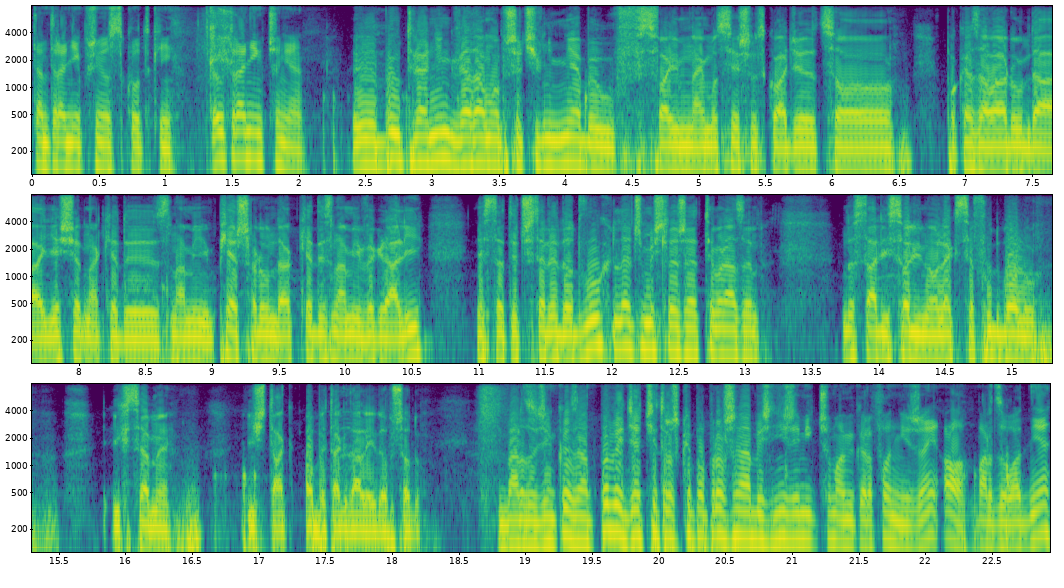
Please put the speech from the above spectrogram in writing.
ten trening przyniósł skutki. Był trening czy nie? Y, Był trening, wiadomo, przeciwnik nie był w swoim najmocniejszym składzie, co pokazała runda jesienna, kiedy z nami, pierwsza runda, kiedy z nami wygrali. Niestety 4 do 2, lecz myślę, że tym razem dostali solidną lekcję futbolu i chcemy iść tak, oby tak dalej do przodu. Bardzo dziękuję za odpowiedź. Ja Cię troszkę poproszę, abyś niżej mi trzymał mikrofon niżej. O, bardzo ładnie.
